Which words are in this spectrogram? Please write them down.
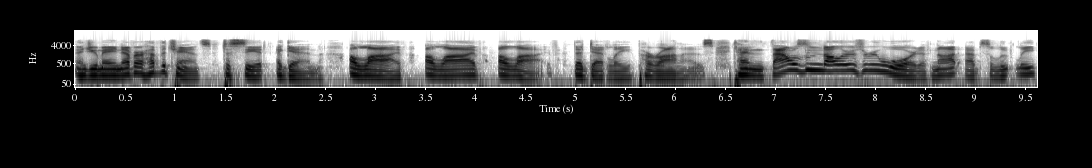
and you may never have the chance to see it again. Alive, alive, alive. The deadly piranhas. $10,000 reward, if not absolutely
